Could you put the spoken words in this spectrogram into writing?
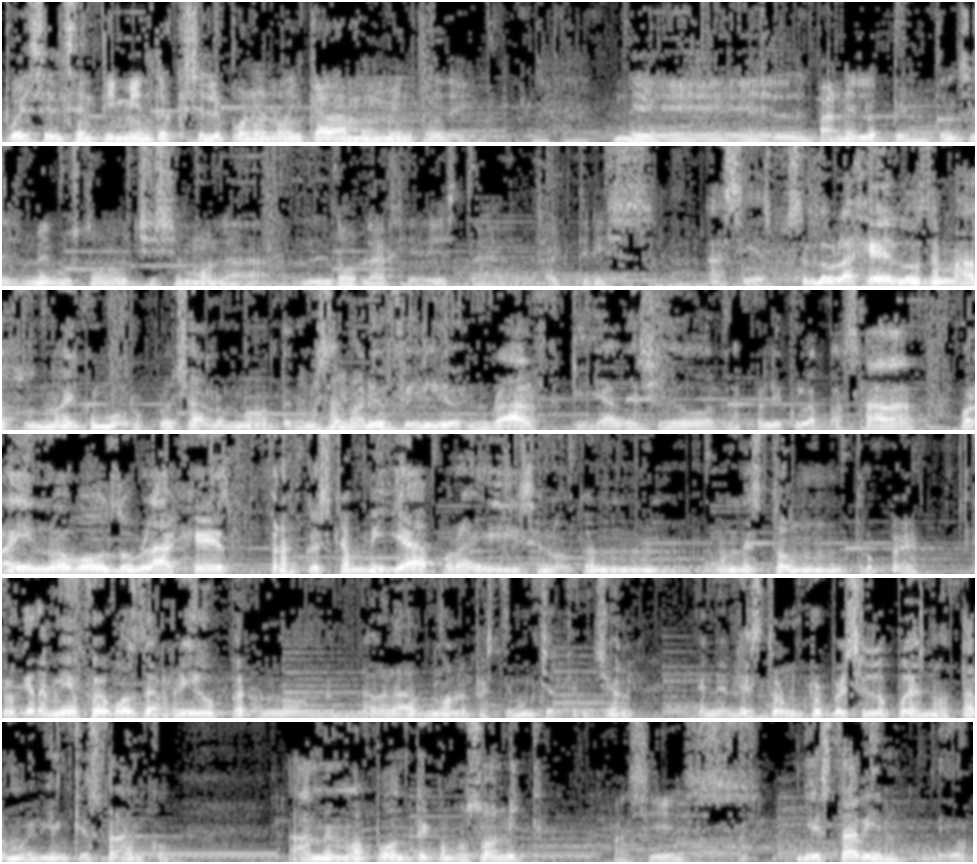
pues el sentimiento que se le pone no en cada momento de del Vanélope entonces me gustó muchísimo la, el doblaje de esta actriz Así es, pues el doblaje de los demás, pues no hay como reprocharlo, ¿no? Tenemos a. Mario Filio en Ralph, que ya había sido en la película pasada. Por ahí nuevos doblajes, Franco Escamilla, por ahí se notó en un Stormtrooper. Creo que también fue voz de Ryu, pero no, la verdad no le presté mucha atención. En el Stormtrooper sí lo puedes notar muy bien que es Franco. A Memo Aponte como Sonic. así es Y está bien, digo,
